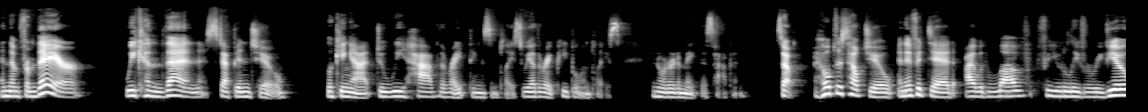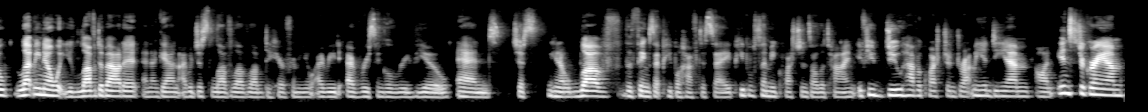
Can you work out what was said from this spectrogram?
And then from there, we can then step into looking at do we have the right things in place? Do we have the right people in place in order to make this happen? So I hope this helped you. And if it did, I would love for you to leave a review. Let me know what you loved about it. And again, I would just love, love, love to hear from you. I read every single review and just, you know, love the things that people have to say. People send me questions all the time. If you do have a question, drop me a DM on Instagram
